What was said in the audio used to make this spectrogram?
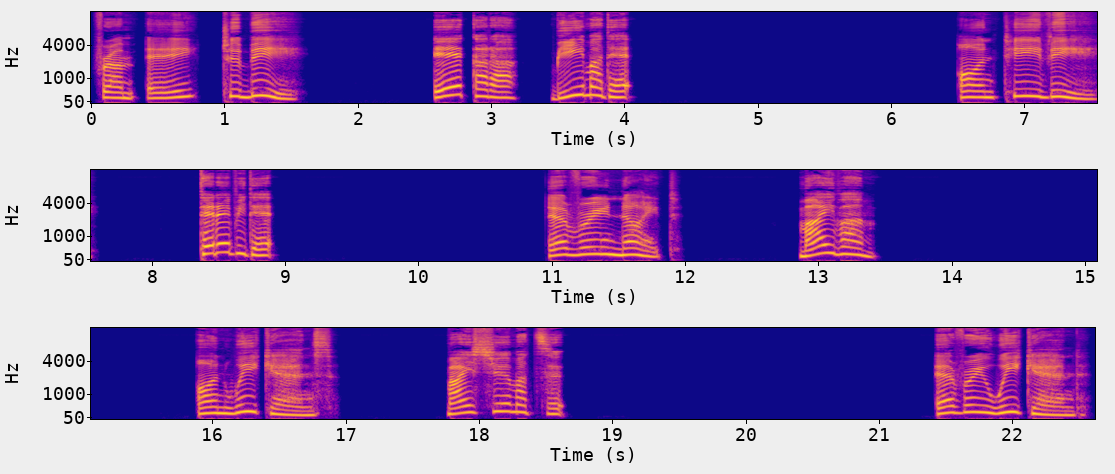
from A to B, A から B まで、on TV, テレビで、every night, 毎晩、on weekends. 毎週末、every weekend.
